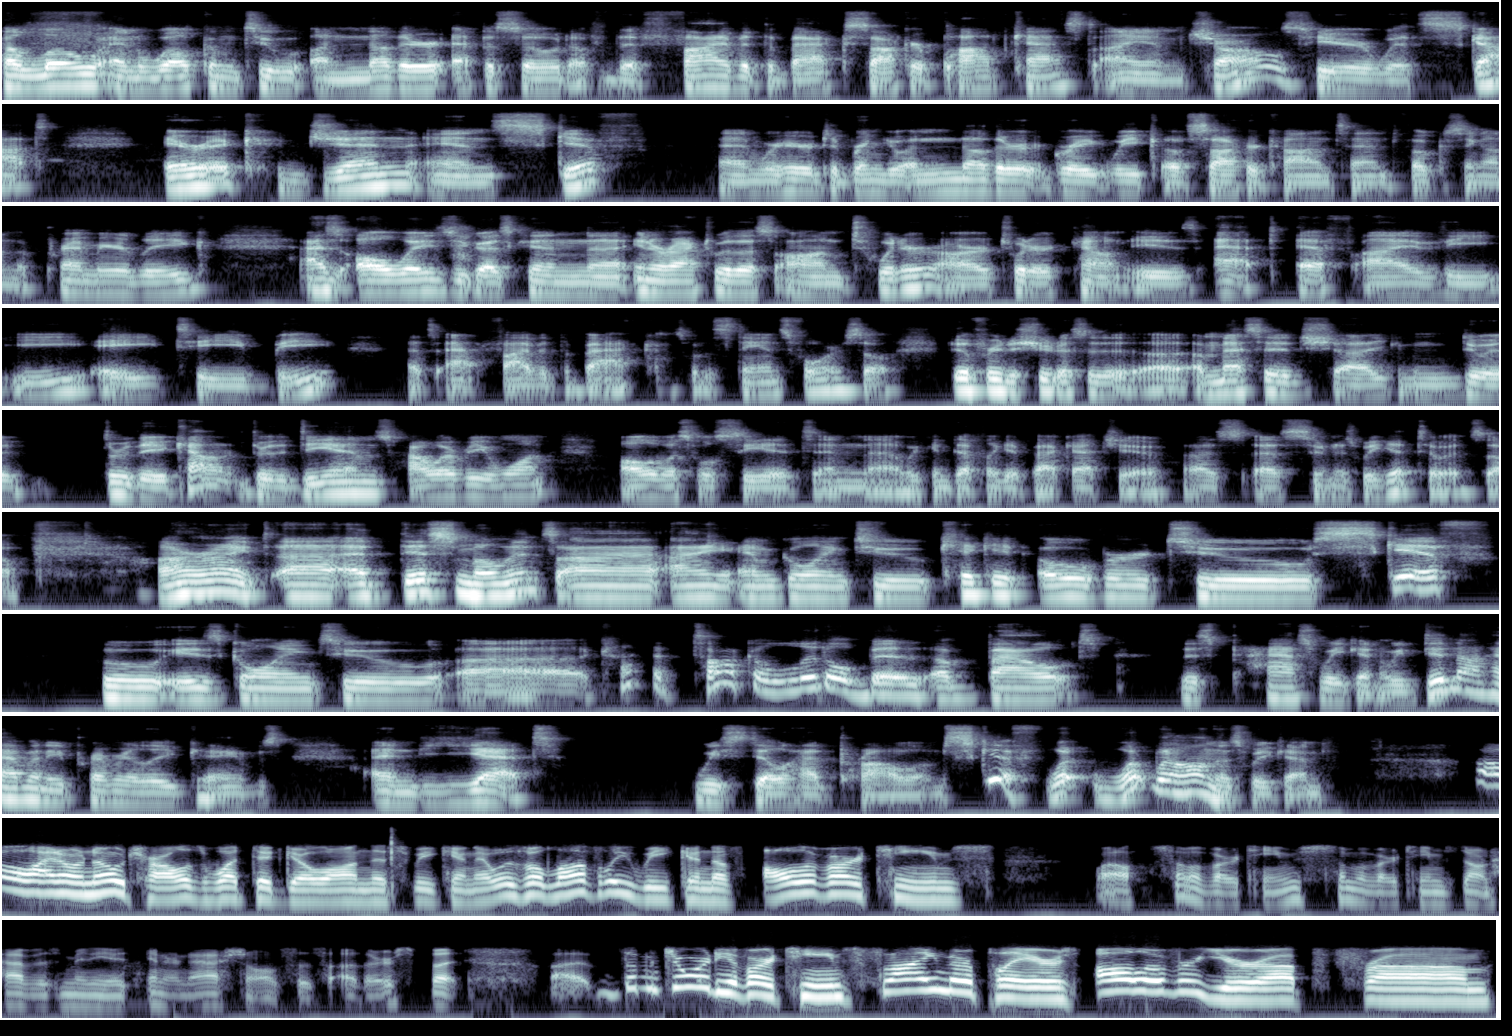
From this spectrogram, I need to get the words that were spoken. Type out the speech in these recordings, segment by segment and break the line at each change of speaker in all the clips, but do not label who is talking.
Hello and welcome to another episode of the Five at the Back Soccer Podcast. I am Charles here with Scott, Eric, Jen, and Skiff, and we're here to bring you another great week of soccer content focusing on the Premier League. As always, you guys can uh, interact with us on Twitter. Our Twitter account is at F I V E A T B. That's at five at the back. That's what it stands for. So feel free to shoot us a, a message. Uh, you can do it through the account, through the DMs, however you want. All of us will see it, and uh, we can definitely get back at you as, as soon as we get to it. So, all right. Uh, at this moment, uh, I am going to kick it over to Skiff, who is going to uh, kind of talk a little bit about this past weekend. We did not have any Premier League games and yet we still had problems. Skiff, what what went on this weekend?
Oh, I don't know, Charles. What did go on this weekend? It was a lovely weekend of all of our teams. Well, some of our teams, some of our teams don't have as many internationals as others, but uh, the majority of our teams flying their players all over Europe from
